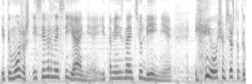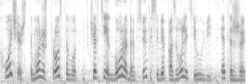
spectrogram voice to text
и ты можешь и северное сияние, и там, я не знаю, тюлени, и, в общем, все, что ты хочешь, ты можешь просто вот в черте города все это себе позволить и увидеть. Это же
